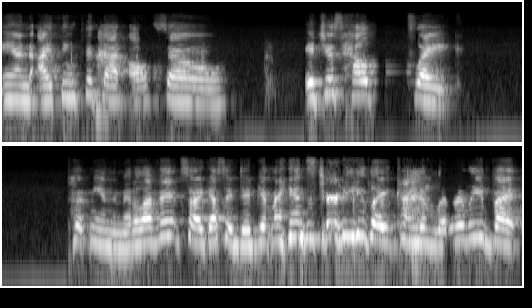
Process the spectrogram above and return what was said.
And I think that that also, it just helped like put me in the middle of it. So I guess I did get my hands dirty, like kind of literally. But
